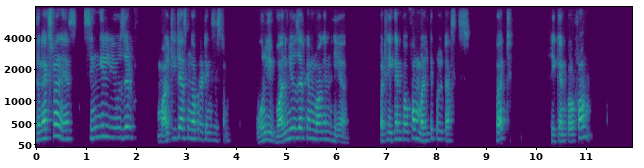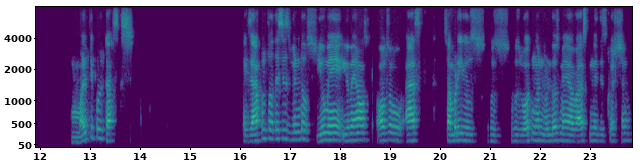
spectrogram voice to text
The next one is single user multitasking operating system. Only one user can log in here, but he can perform multiple tasks. But he can perform multiple tasks Example for this is Windows. You may you may also ask somebody who's who's who's working on Windows may have asked me this question.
